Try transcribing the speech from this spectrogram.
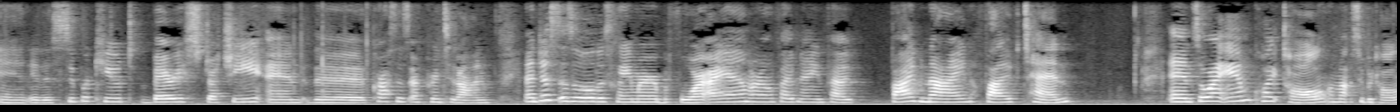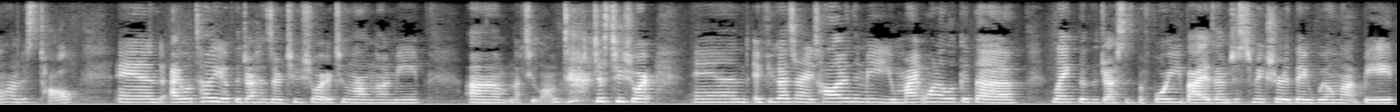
and it is super cute, very stretchy, and the crosses are printed on. And just as a little disclaimer before, I am around 5'9", 5, 5'9", 5'10", and so I am quite tall. I'm not super tall, I'm just tall. And I will tell you if the dresses are too short or too long on me. Um, not too long, just too short. And if you guys are any taller than me, you might want to look at the length of the dresses before you buy them just to make sure they will not be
